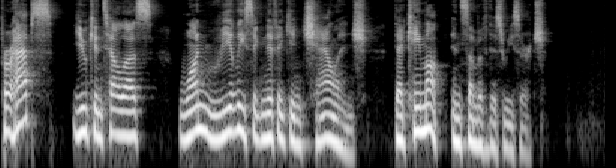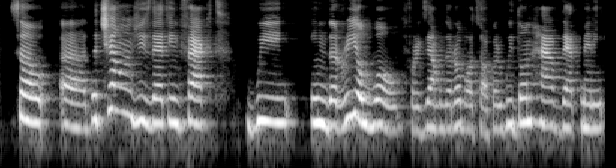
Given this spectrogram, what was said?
Perhaps you can tell us one really significant challenge that came up in some of this research. So, uh, the challenge is that, in fact, we in the real world, for example, the robot soccer, we don't have that many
